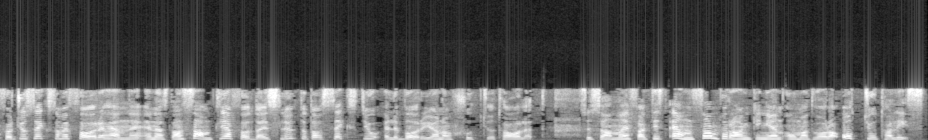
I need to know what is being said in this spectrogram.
46 som är före henne är nästan samtliga födda i slutet av 60- eller början av 70-talet. Susanna är faktiskt ensam på rankingen om att vara 80-talist.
